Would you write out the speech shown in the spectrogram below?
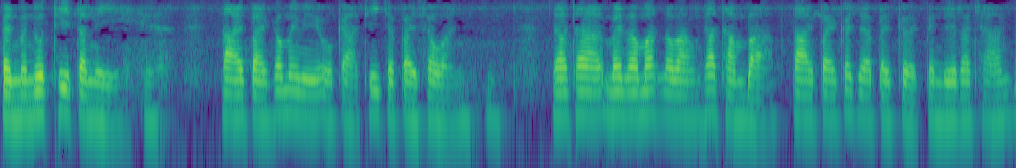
เป็นมนุษย์ที่ตนีตายไปก็ไม่มีโอกาสที่จะไปสวรรค์ แล้วถ้าไม่ระมัดระวังถ้าทำบาป ตายไปก็จะไปเกิดเป็นเดรัจฉานไป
